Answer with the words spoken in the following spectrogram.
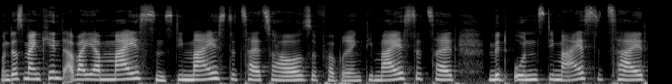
Und dass mein Kind aber ja meistens die meiste Zeit zu Hause verbringt, die meiste Zeit mit uns, die meiste Zeit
